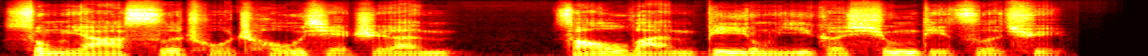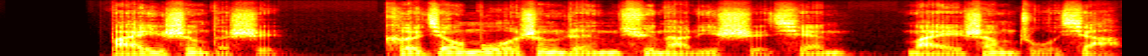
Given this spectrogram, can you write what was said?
宋押司处酬谢之恩，早晚必用一个兄弟自去。白胜的事，可叫陌生人去那里使钱买上主下，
